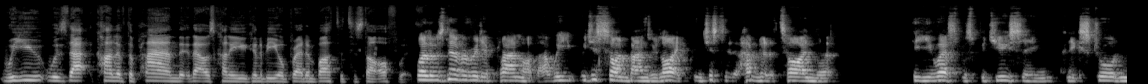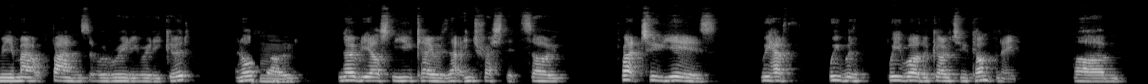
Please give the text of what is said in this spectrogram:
Were you was that kind of the plan that that was kind of going to be your bread and butter to start off with? Well, there was never really a plan like that. We we just signed bands we liked, and just it happened at the time that the US was producing an extraordinary amount of bands that were really really good, and also mm. nobody else in the UK was that interested. So for about two years, we had we were the, we were the go to company um,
